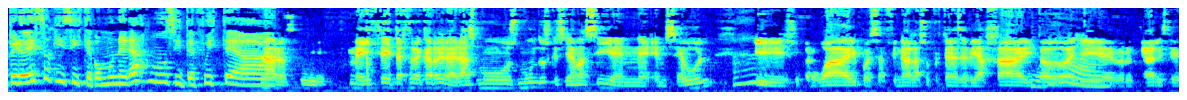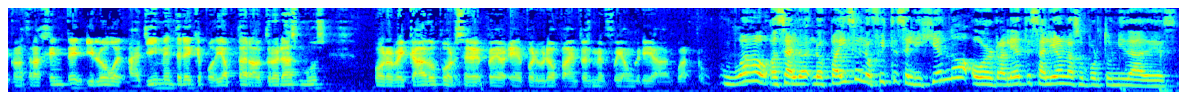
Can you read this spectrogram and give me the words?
pero eso que hiciste, como un Erasmus y te fuiste a... Claro, sí. Me hice tercero de carrera Erasmus Mundus, que se llama así, en, en Seúl, Ah. y súper guay, pues al final las oportunidades de viajar y todo allí, eh, brutal, y de conocer a gente, y luego allí me enteré que podía optar a otro Erasmus por becado por, ser, eh, por Europa, entonces me fui a Hungría al cuarto. Wow, o sea, ¿lo- ¿los países los fuiste eligiendo o en realidad te salieron las oportunidades?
